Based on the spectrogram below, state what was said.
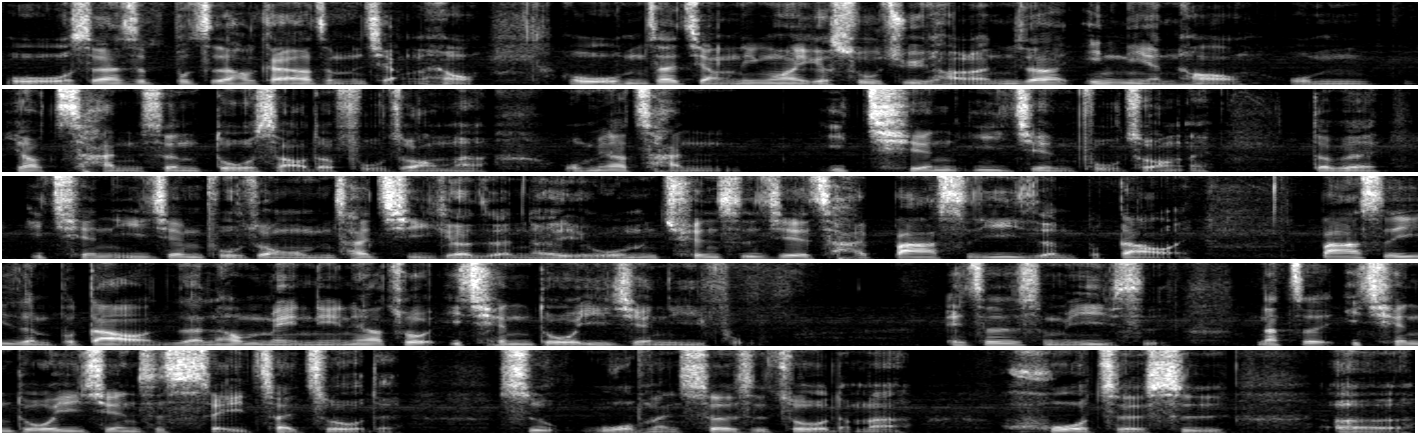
我我实在是不知道该要怎么讲哈。我们再讲另外一个数据好了，你知道一年哈我们要产生多少的服装吗？我们要产一千亿件服装诶，对不对？一千亿件服装，我们才几个人而已，我们全世界才八十亿人不到诶，八十亿人不到，然后每年要做一千多亿件衣服，诶，这是什么意思？那这一千多亿件是谁在做的？是我们设施做的吗？或者是呃？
